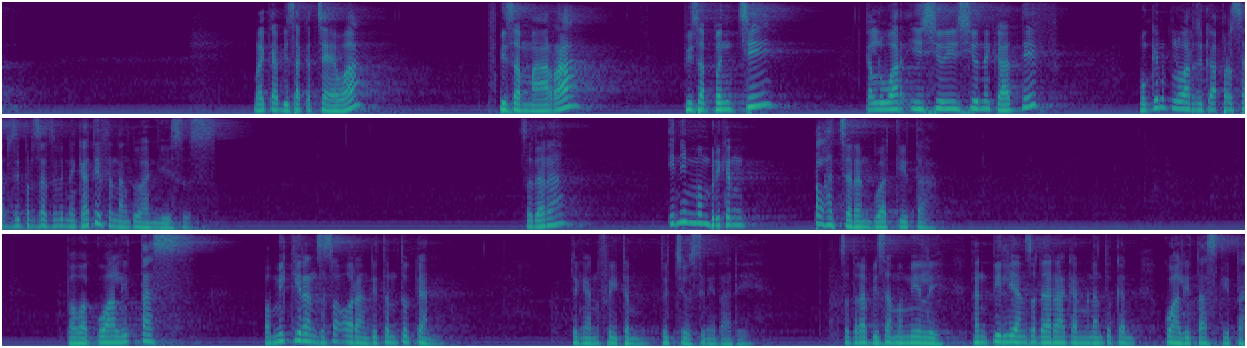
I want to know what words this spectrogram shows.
Mereka bisa kecewa, bisa marah, bisa benci, keluar isu-isu negatif, mungkin keluar juga persepsi-persepsi negatif tentang Tuhan Yesus. Saudara, ini memberikan pelajaran buat kita bahwa kualitas pemikiran seseorang ditentukan dengan freedom to choose ini tadi. Saudara bisa memilih dan pilihan saudara akan menentukan kualitas kita.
